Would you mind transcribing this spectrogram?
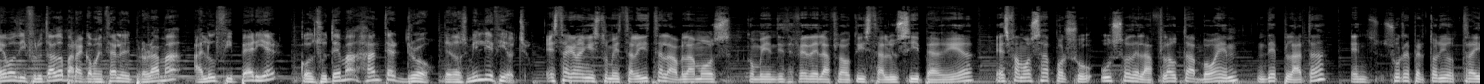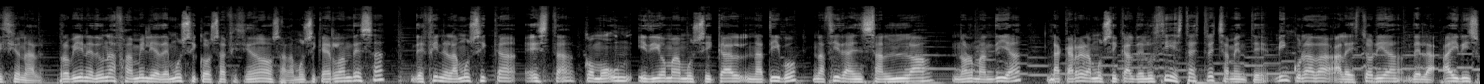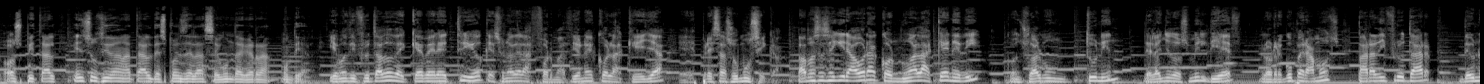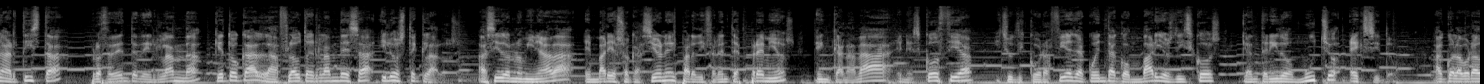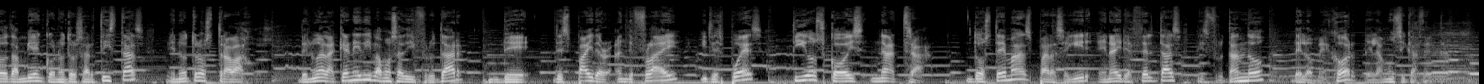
Hemos disfrutado para comenzar el programa a Lucy Perrier con su tema Hunter Draw de 2018. Esta gran instrumentalista, la hablamos, como bien dice Fede, la flautista Lucy Perrier, es famosa por su uso de la flauta bohème de plata en su repertorio tradicional. Proviene de una familia de músicos aficionados a la música irlandesa, define la música esta como un idioma musical nativo, nacida en Saint-Lô, Normandía. La carrera musical de Lucy está estrechamente vinculada a la historia de la Irish Hospital en su ciudad natal después de la Segunda Guerra Mundial. Y hemos disfrutado de Kevelet Trio, que es una de las formaciones con las que ella expresa su música. Vamos a seguir ahora con Nuala Kennedy, con su álbum Tuning del año 2010. Lo recuperamos para disfrutar de una artista procedente de Irlanda que toca la flauta irlandesa y los teclados. Ha sido nominada en varias ocasiones para diferentes premios en Canadá, en Escocia y su discografía ya cuenta con varios discos que han tenido mucho éxito. Ha colaborado también con otros artistas en otros trabajos. De Nueva Kennedy vamos a disfrutar de The Spider and the Fly y después Tíos Cois Natra, dos temas para seguir en aires celtas disfrutando de lo mejor de la música celta.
